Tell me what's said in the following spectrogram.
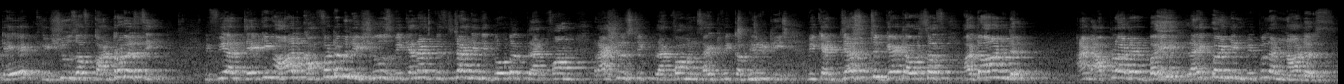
take issues of controversy If we are taking all comfortable issues, we cannot withstand in the global platform, rationalistic platform and scientific community. We can just get ourselves adorned and applauded by like-minded people and nodders.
